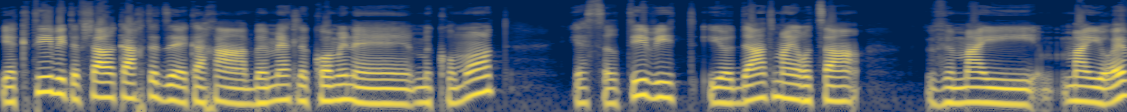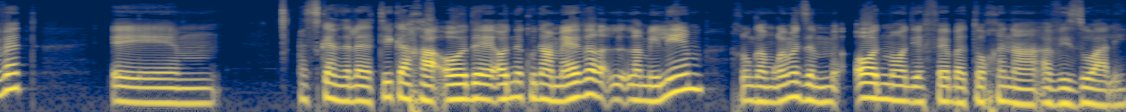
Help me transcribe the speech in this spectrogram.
היא אקטיבית, אפשר לקחת את זה ככה באמת לכל מיני מקומות, היא אסרטיבית, היא יודעת מה היא רוצה ומה היא, היא אוהבת. אז כן, זה לדעתי ככה עוד, עוד נקודה מעבר למילים, אנחנו גם רואים את זה מאוד מאוד יפה בתוכן הוויזואלי.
